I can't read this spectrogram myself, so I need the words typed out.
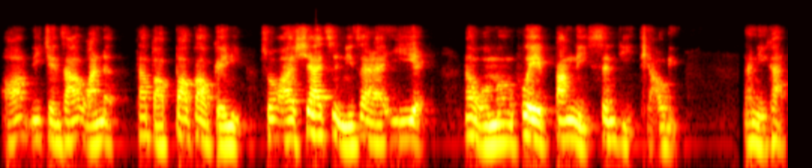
啊，你检查完了，他把报告给你，说啊，下一次你再来医院，那我们会帮你身体调理。那你看，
